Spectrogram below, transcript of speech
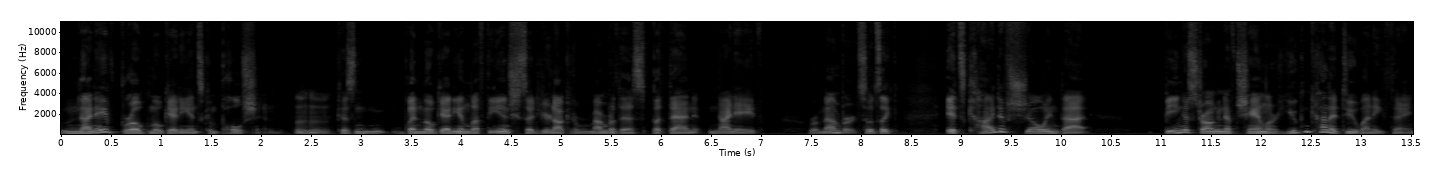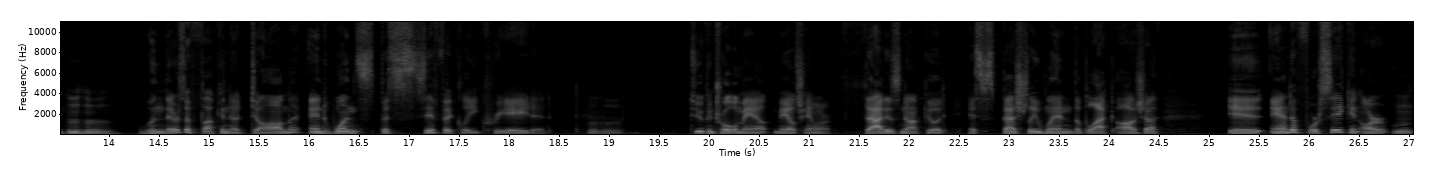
Nynaeve broke Moghedien's compulsion because when Moghedien left the inn she said you're not going to remember this but then Nynaeve remembered so it's like it's kind of showing that being a strong enough channeler you can kind of do anything Mhm. When there's a fucking a'dam and one specifically created Mhm. to control a male, male channeler. That is not good, especially when the Black Ajah is, and a Forsaken are mm,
